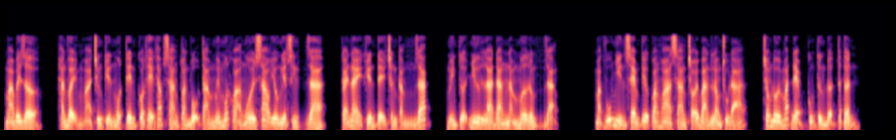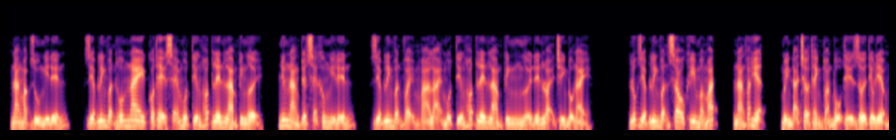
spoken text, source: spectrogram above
Mà bây giờ, hắn vậy mà chứng kiến một tên có thể thắp sáng toàn bộ tám mươi mốt khỏa ngôi sao yêu nghiệt sinh ra, cái này khiến tề chấn cảm giác mình tựa như là đang nằm mơ đồng dạng. Mặc vũ nhìn xem tia quang hoa sáng chói bản long trụ đá, trong đôi mắt đẹp cũng từng đợt thất thần. Nàng mặc dù nghĩ đến, diệp linh vận hôm nay có thể sẽ một tiếng hót lên làm kinh người, nhưng nàng tuyệt sẽ không nghĩ đến, diệp linh vận vậy mà lại một tiếng hót lên làm kinh người đến loại trình độ này. Lúc diệp linh vận sau khi mở mắt, nàng phát hiện mình đã trở thành toàn bộ thế giới tiêu điểm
